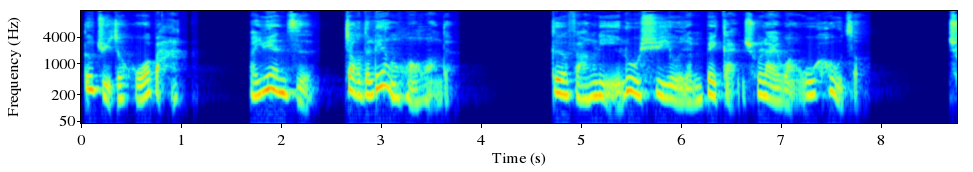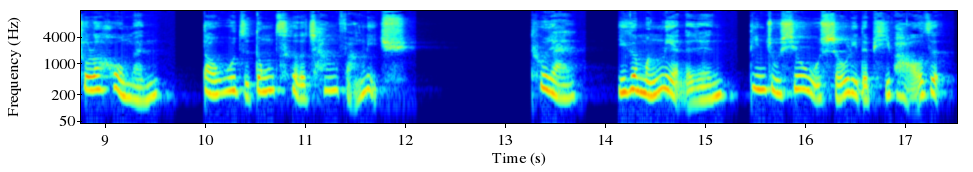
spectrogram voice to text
都举着火把，把院子照得亮晃晃的。各房里陆续有人被赶出来，往屋后走，出了后门，到屋子东侧的仓房里去。突然，一个蒙脸的人。盯住修武手里的皮袍子，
